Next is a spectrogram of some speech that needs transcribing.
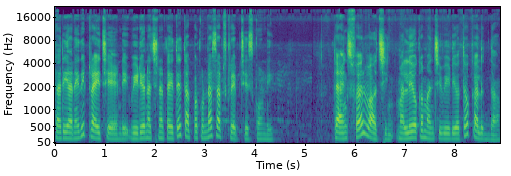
కర్రీ అనేది ట్రై చేయండి. వీడియో నచ్చినట్టయితే తప్పకుండా సబ్స్క్రైబ్ చేసుకోండి. Thanks for watching. మళ్ళీ ఒక మంచి వీడియోతో కలుద్దాం.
